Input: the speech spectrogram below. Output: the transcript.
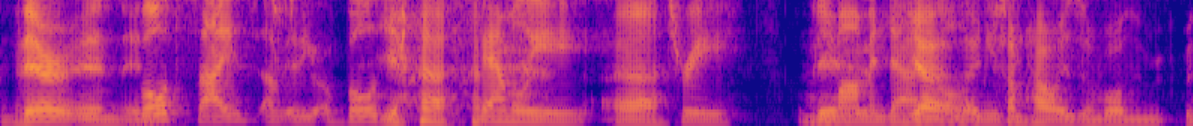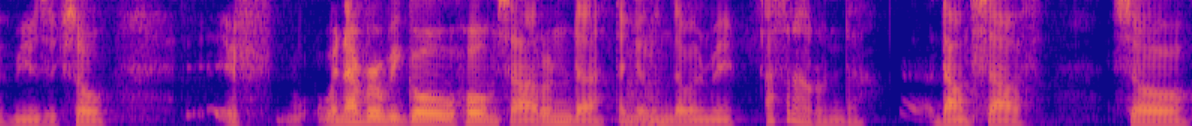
there in, in both sides of your both yeah family uh, tree, they- mom and dad. yeah like music. somehow is involved in, with music so if whenever we go home sa Ronda taga Mm-hmm. Ronda man may Asa na runda? down south so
